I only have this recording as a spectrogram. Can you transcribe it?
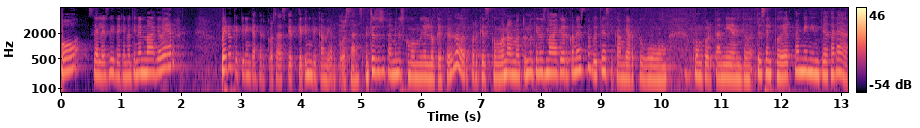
o se les dice que no tienen nada que ver, pero que tienen que hacer cosas, que, tienen que cambiar cosas. Entonces eso también es como muy enloquecedor, porque es como, no, no, tú no tienes nada que ver con esto, pero tienes que cambiar tu comportamiento. Entonces el poder también integrar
